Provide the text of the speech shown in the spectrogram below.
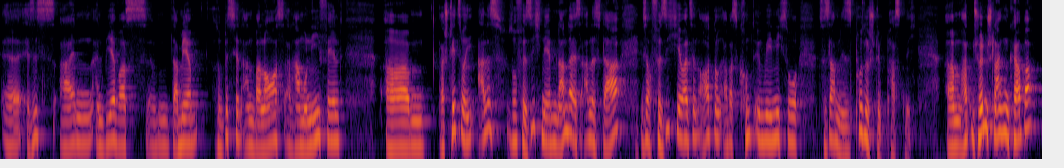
Äh, es ist ein, ein Bier, was ähm, da mir so ein bisschen an Balance, an Harmonie fehlt. Ähm, da steht so alles so für sich nebeneinander, ist alles da, ist auch für sich jeweils in Ordnung, aber es kommt irgendwie nicht so zusammen. Dieses Puzzlestück passt nicht. Ähm, hat einen schönen schlanken Körper,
